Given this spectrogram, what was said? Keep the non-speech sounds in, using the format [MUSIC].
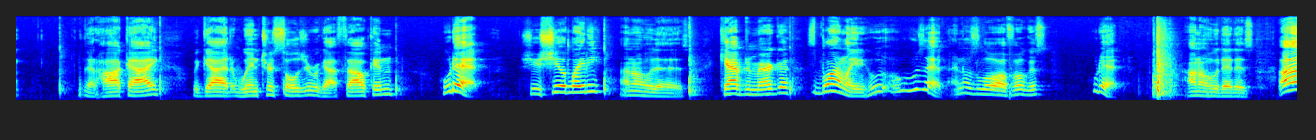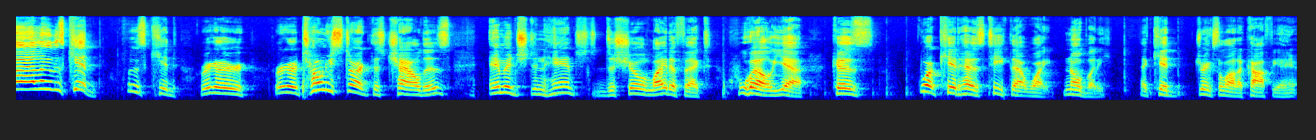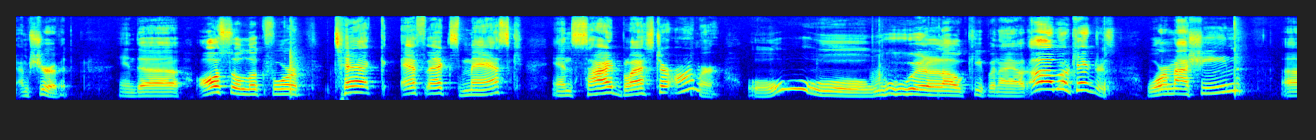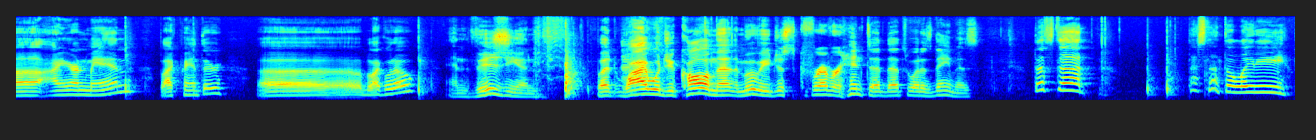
We got Hawkeye. We got Winter Soldier. We got Falcon. Who that? She a shield lady? I don't know who that is. Captain America. It's a blonde lady. Who, who's that? I know it's a little off focus. Who that? I don't know who that is. Ah, look at this kid. Look at this kid. Regular, regular Tony Stark, this child is. Imaged enhanced to show light effect. Well, yeah, because what kid has teeth that white? Nobody. That kid drinks a lot of coffee, I'm sure of it. And uh, also look for Tech FX mask and side blaster armor. Oh, well, keep an eye out. Oh, more characters. War Machine, uh, Iron Man, Black Panther, uh, Black Widow, and Vision. But why would you call him that in the movie? Just forever hinted that's what his name is. That's not, that's not the lady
